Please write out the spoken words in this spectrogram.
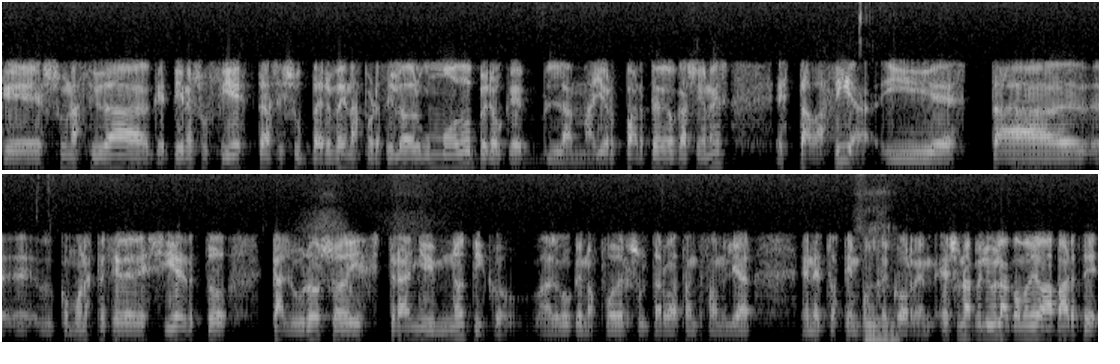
que es una ciudad que tiene sus fiestas y sus verbenas, por decirlo de algún modo, pero que la mayor parte de ocasiones está vacía y está eh, como una especie de desierto caluroso y extraño, hipnótico, algo que nos puede resultar bastante familiar en estos tiempos que corren. Es una película, como digo, aparte,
